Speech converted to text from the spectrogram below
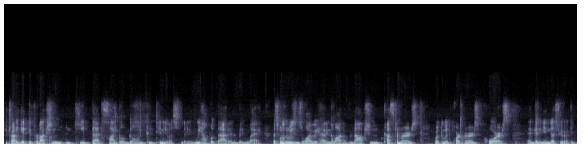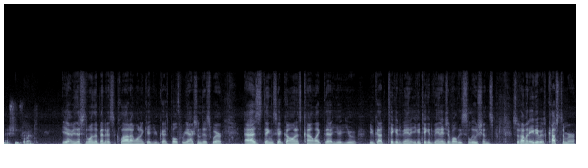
to try to get to production and keep that cycle going continuously. And we help with that in a big way. That's one of the reasons why we're having a lot of adoption customers, working with partners, of course, and getting industry recognition for it. Yeah, I mean, this is one of the benefits of cloud. I want to get you guys both reaction to this where as things get going, it's kind of like that, you, you, you got to take advantage, you can take advantage of all these solutions. So if I'm an AWS customer,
